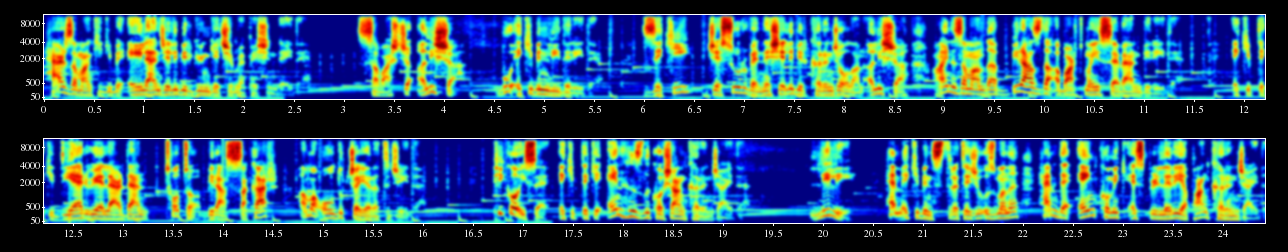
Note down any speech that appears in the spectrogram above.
her zamanki gibi eğlenceli bir gün geçirme peşindeydi. Savaşçı Alişa bu ekibin lideriydi. Zeki, cesur ve neşeli bir karınca olan Alişa aynı zamanda biraz da abartmayı seven biriydi. Ekipteki diğer üyelerden Toto biraz sakar ama oldukça yaratıcıydı. Pico ise ekipteki en hızlı koşan karıncaydı. Lily hem ekibin strateji uzmanı hem de en komik esprileri yapan karıncaydı.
